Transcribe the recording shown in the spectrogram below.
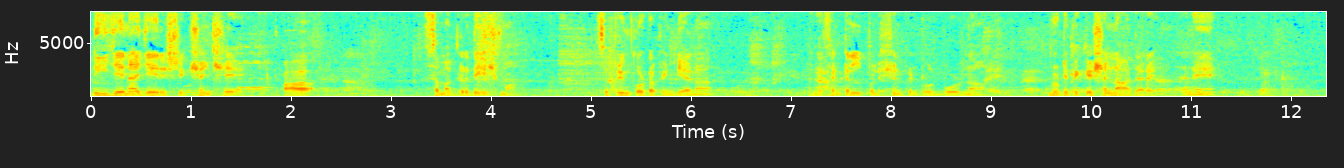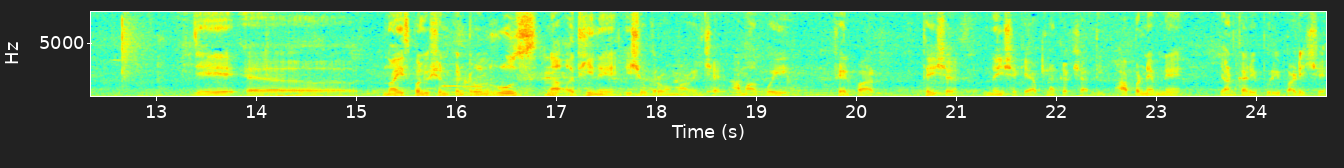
ડીજેના જે રિસ્ટ્રિક્શન છે, આ સમગ્ર દેશમાં સુપ્રીમ કોર્ટ ઓફ ઇન્ડિયાના અને સેન્ટ્રલ પોલ્યુશન કંટ્રોલ બોર્ડના નોટિફિકેશનના આધારે અને જે નોઇઝ પોલ્યુશન કંટ્રોલ રૂલ્સના અધીને ઇસ્યુ કરવામાં આવેલ છે. આમાં કોઈ ફેરફાર થઈ શકે નહીં શકે આપણા કક્ષાથી. આપણને એમને જાણકારી પૂરી પાડી છે.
